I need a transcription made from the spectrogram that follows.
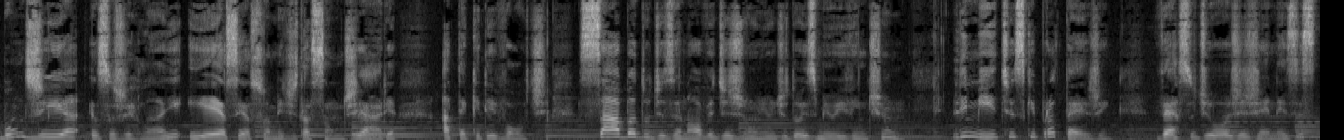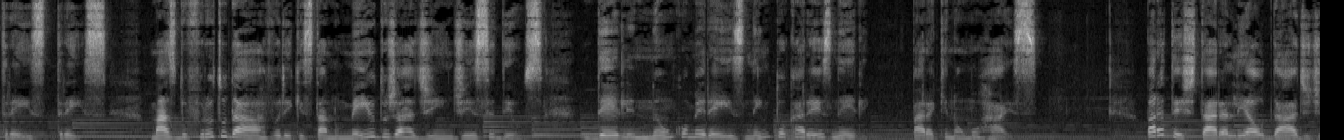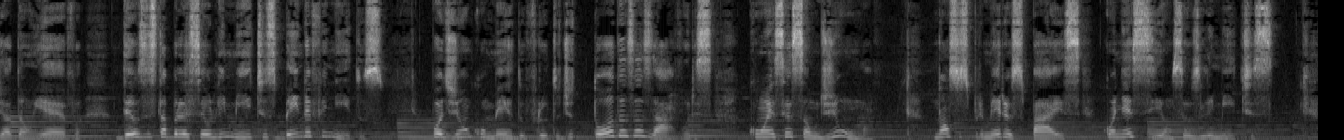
Bom dia, eu sou Gerlane e essa é a sua meditação diária até que ele volte. Sábado, 19 de junho de 2021. Limites que protegem. Verso de hoje, Gênesis 3, 3. Mas do fruto da árvore que está no meio do jardim, disse Deus: Dele não comereis, nem tocareis nele, para que não morrais. Para testar a lealdade de Adão e Eva, Deus estabeleceu limites bem definidos. Podiam comer do fruto de todas as árvores, com exceção de uma. Nossos primeiros pais conheciam seus limites.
